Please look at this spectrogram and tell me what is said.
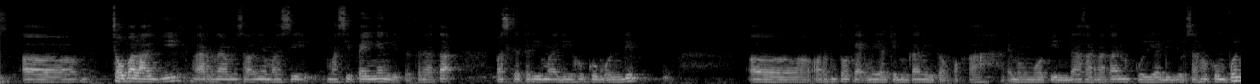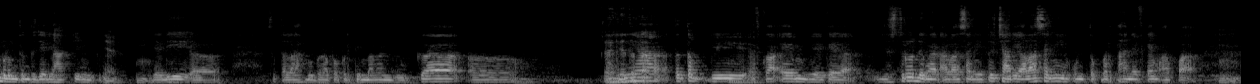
eh, coba lagi karena misalnya masih masih pengen gitu. Ternyata pas keterima di hukum Undip eh, orang tua kayak meyakinkan gitu apakah emang mau pindah karena kan kuliah di jurusan hukum pun belum tentu jadi hakim gitu. Ya, hmm. Jadi eh, setelah beberapa pertimbangan juga eh, Akhirnya akhirnya tetap di FKM ya kayak justru dengan alasan itu cari alasan nih untuk bertahan FKM apa Hmm.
